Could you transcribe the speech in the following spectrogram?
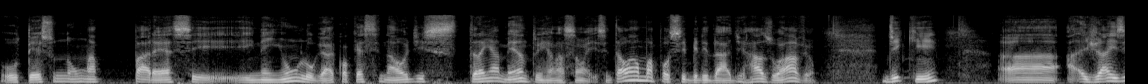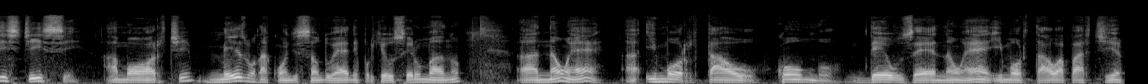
o texto não aparece em nenhum lugar qualquer sinal de estranhamento em relação a isso. Então há uma possibilidade razoável de que ah, já existisse a morte, mesmo na condição do Éden, porque o ser humano ah, não é ah, imortal como Deus é, não é imortal a partir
